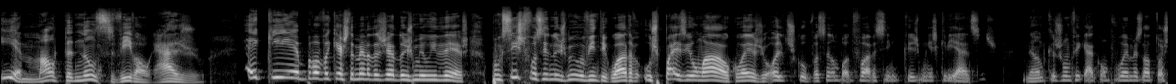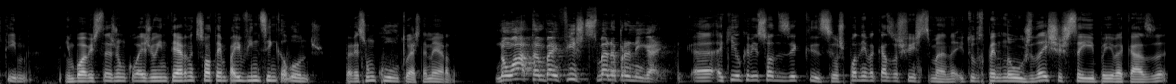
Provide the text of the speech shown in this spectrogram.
E a malta não se vive ao gajo. Aqui é a prova que esta merda já é 2010. Porque se isto fosse em 2024, os pais iam lá ao colégio: olha, desculpa, você não pode falar assim com as minhas crianças. Não, porque eles vão ficar com problemas de autoestima. Embora isto seja um colégio interno que só tem para aí 25 alunos. Parece um culto esta merda. Não há também fins de semana para ninguém. Ah, aqui eu queria só dizer que se eles podem ir a casa aos fins de semana e tu de repente não os deixas sair para ir a casa,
